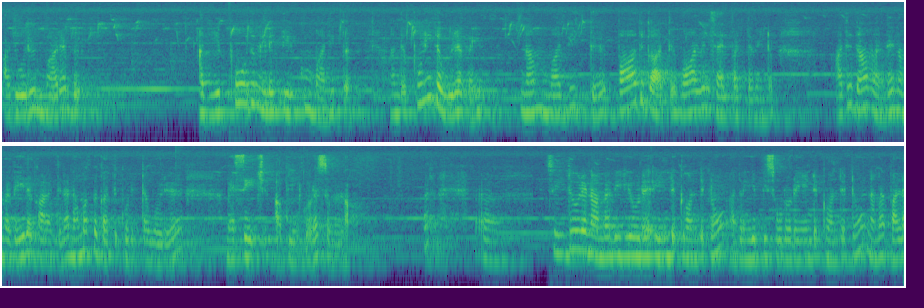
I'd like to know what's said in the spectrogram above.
அது ஒரு மரபு. அது எப்போதும் நிலைத்திருக்கும் மதிப்பு. அந்த புனித உறவை நாம் மதித்து பாதுகாத்து வாழ்வில் செயல்படுத்த வேண்டும். அதுதான் வந்து நம்ம வேத காலத்தில் நமக்கு கற்றுக் கொடுத்த ஒரு மெசேஜ் அப்படின்னு கூட சொல்லலாம். ஸோ இதோட நம்ம வீடியோட எண்டுக்கு வந்துட்டோம். அது எபிசோடோட எண்டுக்கு வந்துட்டோம். நம்ம பல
